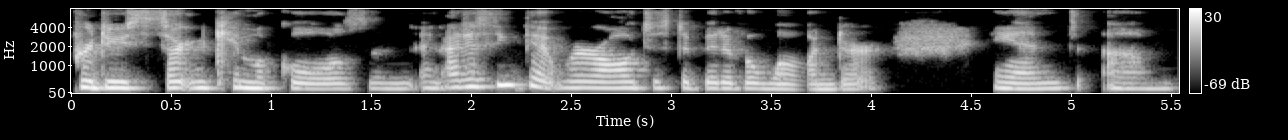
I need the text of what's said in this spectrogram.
produce certain chemicals and, and i just think that we're all just a bit of a wonder and um,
